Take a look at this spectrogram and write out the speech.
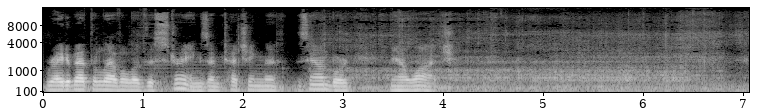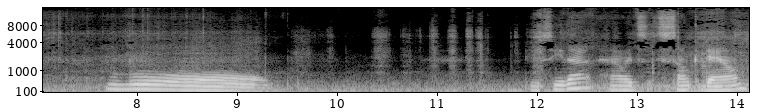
right about the level of the strings. I'm touching the, soundboard. Now watch. Boom. You see that? How it's sunk down?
